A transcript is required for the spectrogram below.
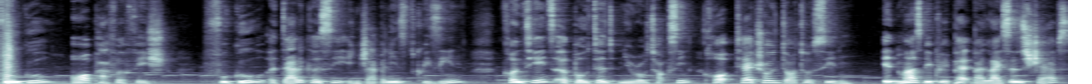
Fugu or pufferfish. Fugu, a delicacy in Japanese cuisine, contains a potent neurotoxin called tetrodotoxin. It must be prepared by licensed chefs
